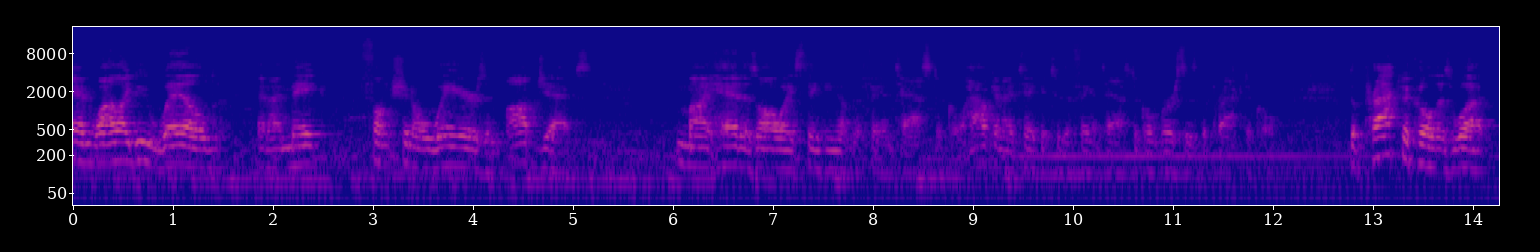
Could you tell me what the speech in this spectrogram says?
And while I do weld and I make functional wares and objects, my head is always thinking of the fantastical. How can I take it to the fantastical versus the practical? The practical is what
